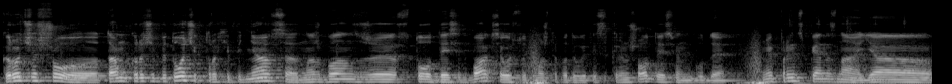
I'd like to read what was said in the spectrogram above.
Коротше, що, там, коротше, біточок трохи піднявся. Наш баланс вже 110 баксів. Ось тут можете подивитись скріншот, десь він буде. Ну і в принципі, я не знаю, я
